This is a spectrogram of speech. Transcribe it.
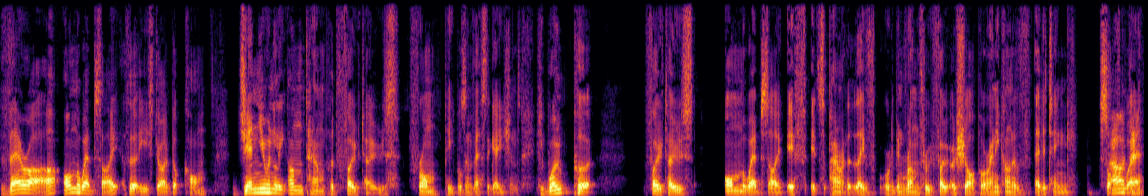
there are on the website 30eastdrive.com genuinely untampered photos from people's investigations. He won't put photos on the website if it's apparent that they've already been run through Photoshop or any kind of editing software.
